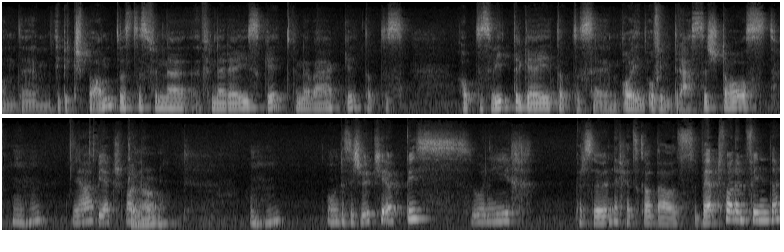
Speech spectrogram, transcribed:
Und ähm, ich bin gespannt, was das für eine, für eine Reise gibt, für einen Weg gibt, ob das, ob das weitergeht, ob das ähm, auch in, auf Interesse stößt. Ja, ich bin gespannt. Genau. Und es ist wirklich etwas, was ich persönlich jetzt gerade als wertvoll empfinde,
